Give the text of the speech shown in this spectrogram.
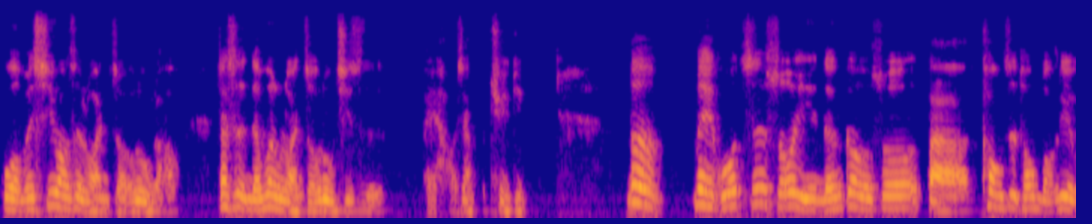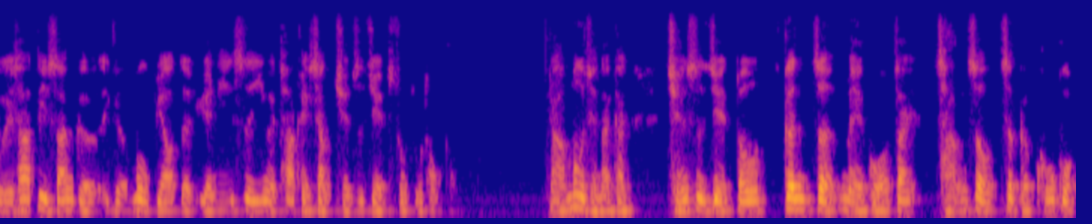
我们希望是软着陆了哈，但是能不能软着陆，其实哎好像不确定。那。美国之所以能够说把控制通膨列为它第三个一个目标的原因，是因为它可以向全世界输出通膨。啊，目前来看，全世界都跟着美国在尝受这个苦果。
